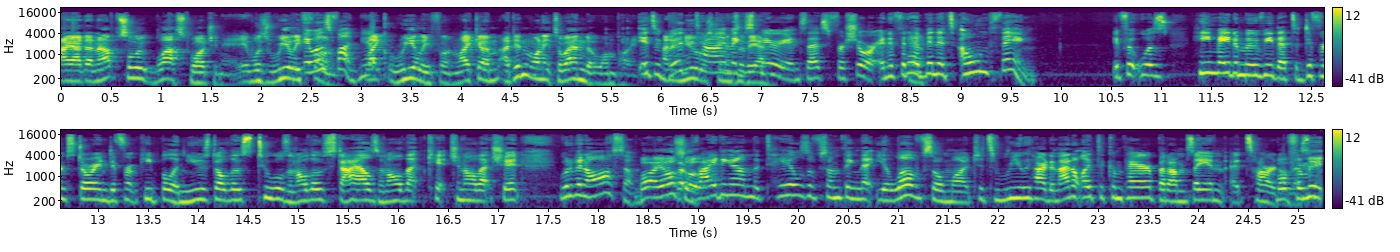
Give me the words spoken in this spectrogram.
I had an absolute blast watching it. It was really fun. It was fun, yeah. Like really fun. Like um, I didn't want it to end at one point. It's a good knew it was time coming to the end. experience, that's for sure. And if it had Yeah. been its own thing, if it was he made a movie that's a different story and different people and used all those tools and all those styles and all that kitsch and all that shit, it would have been awesome. Well, I also- but riding on the tails of something that you love so much, it's really hard. And I don't like to compare, but I'm saying it's hard. Well, for me,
